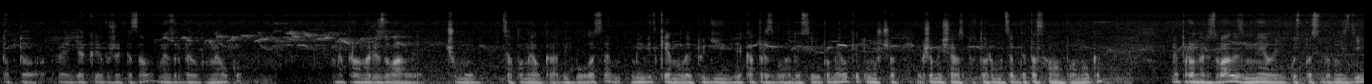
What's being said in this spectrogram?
Тобто, е, як я вже казав, ми зробили помилку. Ми проаналізували, чому ця помилка відбулася. Ми відкинули ту дію, яка призвела до цієї помилки, тому що, якщо ми ще раз повторимо, це буде та сама помилка. Ми проаналізували, змінили якусь послідовність дій,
